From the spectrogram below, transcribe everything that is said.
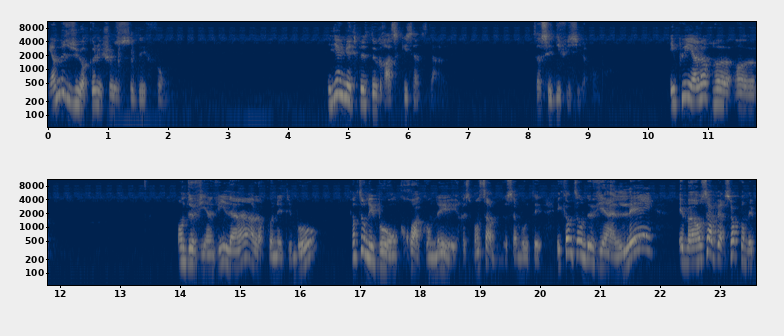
et à mesure que les choses se défont, il y a une espèce de grâce qui s'installe. Ça, c'est difficile à comprendre. Et puis alors, euh, euh, on devient vilain alors qu'on était beau. Quand on est beau, on croit qu'on est responsable de sa beauté. Et quand on devient laid, eh ben, on s'aperçoit qu'on n'est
